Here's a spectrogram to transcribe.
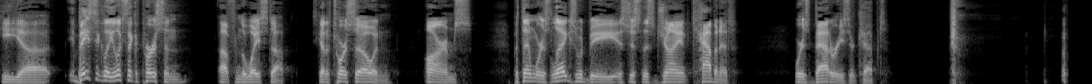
He uh, basically he looks like a person uh, from the waist up. He's got a torso and arms, but then where his legs would be is just this giant cabinet where his batteries are kept. and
